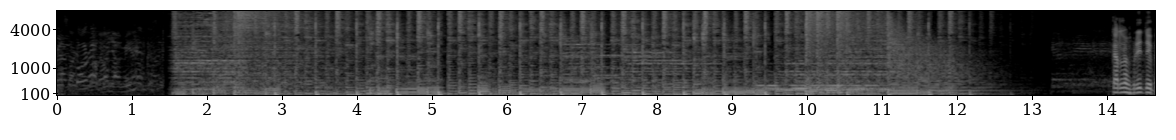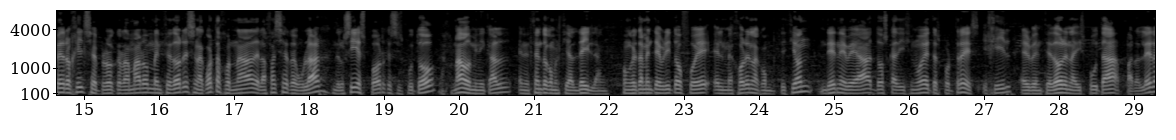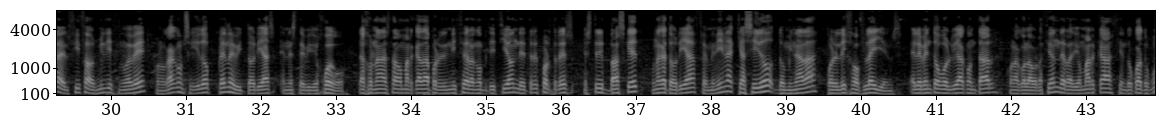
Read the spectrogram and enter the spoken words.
Carlos Brito y Pedro Gil se proclamaron vencedores en la cuarta jornada de la fase regular de los eSports que se disputó la jornada dominical en el centro comercial Dayland. Concretamente Brito fue el mejor en la competición de NBA 2K19 3x3 y Gil el vencedor en la disputa paralela del FIFA 2019 con lo que ha conseguido pleno de victorias en este videojuego. La jornada ha estado marcada por el inicio de la competición de 3x3 Street Basket, una categoría femenina que ha sido dominada por el League of Legends. El evento volvió a contar con la colaboración de Radiomarca 104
